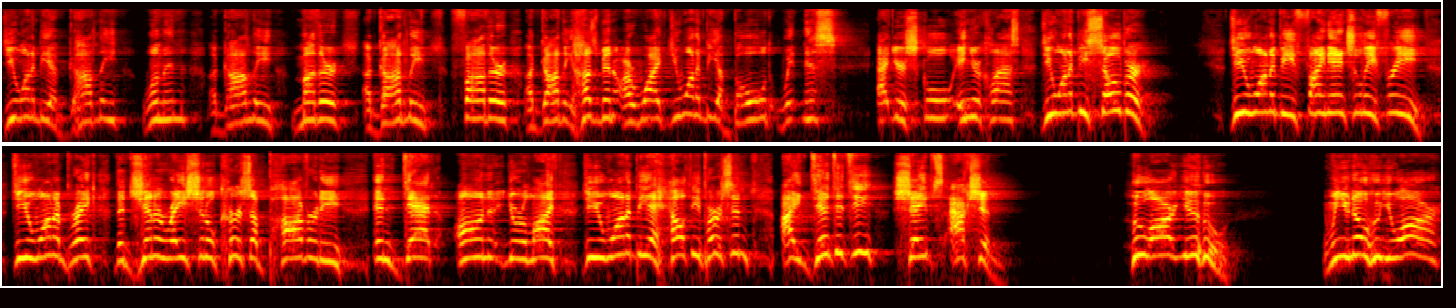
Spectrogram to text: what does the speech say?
Do you want to be a godly woman, a godly mother, a godly father, a godly husband or wife? Do you want to be a bold witness at your school, in your class? Do you want to be sober? Do you want to be financially free? Do you want to break the generational curse of poverty and debt on your life. Do you want to be a healthy person? Identity shapes action. Who are you? And when you know who you are,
